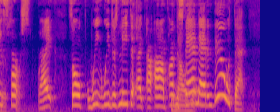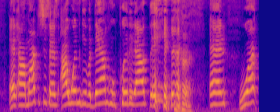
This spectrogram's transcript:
race first, right? So we, we just need to uh, uh, um, understand that and deal with that. And uh, Marcus just says, I wouldn't give a damn who put it out there. and what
